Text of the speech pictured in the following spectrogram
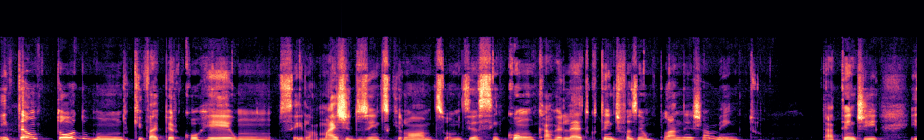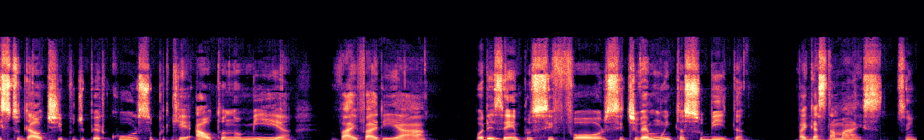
Então, todo mundo que vai percorrer um, sei lá, mais de 200 quilômetros, vamos dizer assim, com um carro elétrico, tem de fazer um planejamento. Tá? Tem de estudar o tipo de percurso, porque a autonomia vai variar, por exemplo, se for, se tiver muita subida, vai uhum. gastar mais. Sim.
